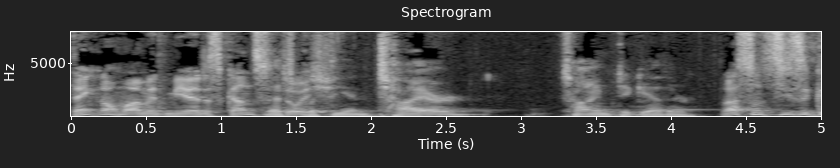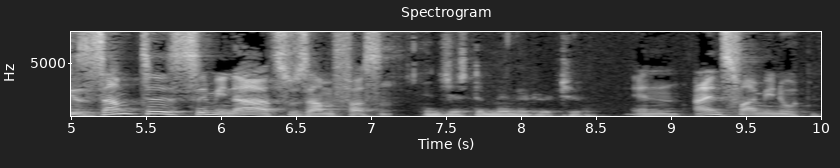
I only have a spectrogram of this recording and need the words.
Denk nochmal mit mir das Ganze Let's put durch. the entire time together Lass uns diese gesamte Seminar zusammenfassen in just a minute or two. in ein, zwei Minuten.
